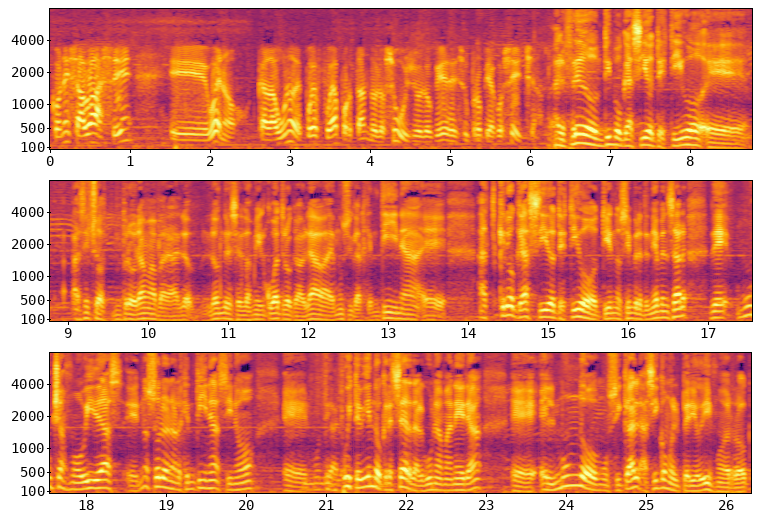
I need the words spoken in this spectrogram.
con esa base eh, bueno cada uno después fue aportando lo suyo lo que es de su propia cosecha. Alfredo, un tipo que ha sido testigo, eh, has hecho un programa para Lo- Londres el 2004 que hablaba de música argentina, eh, has- creo que has sido testigo, tiendo siempre tendría a pensar, de muchas movidas, eh, no solo en Argentina, sino eh, fuiste viendo crecer de alguna manera eh, el mundo musical, así como el periodismo de rock.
